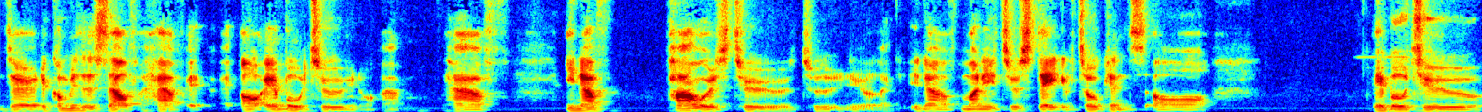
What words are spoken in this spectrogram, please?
the, the community itself have are able to you know um, have enough powers to to you know like enough money to stake tokens or able to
